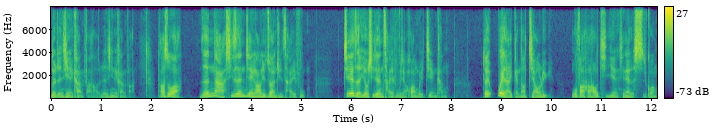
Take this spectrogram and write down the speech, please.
对人性的看法哈，人性的看法。他说啊，人呐牺牲健康去赚取财富，接着又牺牲财富想换回健康，对未来感到焦虑，无法好好体验现在的时光。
